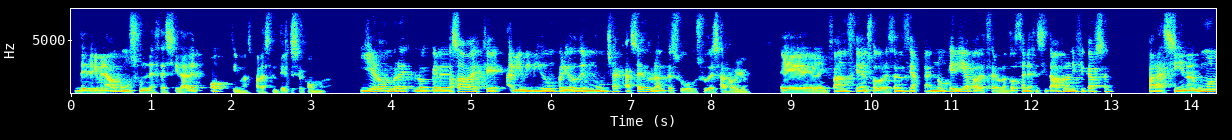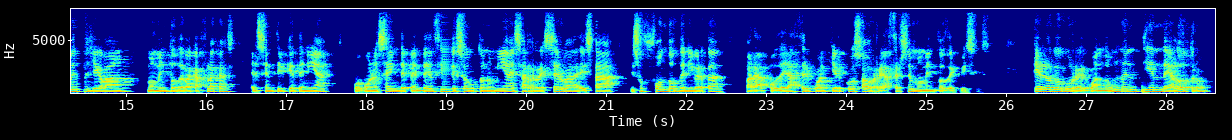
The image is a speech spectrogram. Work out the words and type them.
determinaba como sus necesidades óptimas para sentirse cómoda. Y el hombre lo que le pasaba es que había vivido un periodo de mucha escasez durante su, desarrollo. Eh, en la infancia, en su adolescencia, no quería padecerlo, entonces necesitaba planificarse para si en algún momento llegaban momentos de vacas flacas, el sentir que tenía pues bueno, esa independencia, esa autonomía, esa reserva, esa, esos fondos de libertad para poder hacer cualquier cosa o rehacerse en momentos de crisis. ¿Qué es lo que ocurre? Cuando uno entiende al otro,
